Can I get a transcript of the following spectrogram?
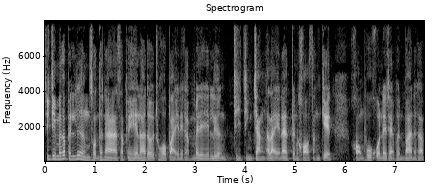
จริงๆ มันก็เป็นเรื่องสนทนาสัพเพเหระโดยทั่วไปนะครับ ไม่ได้เรื่องที่จริงจังอะไรนะ เป็นข้อสังเกตของผู้คนในแถบเพื่อนบ้านนะครับ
